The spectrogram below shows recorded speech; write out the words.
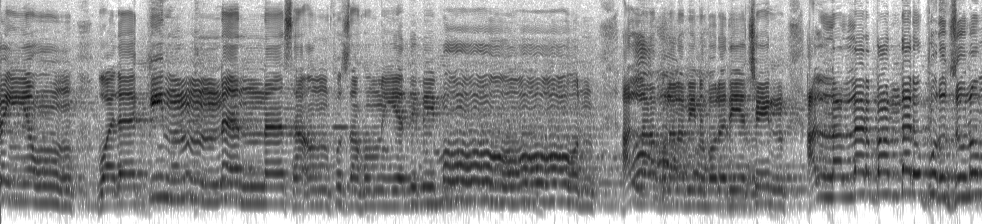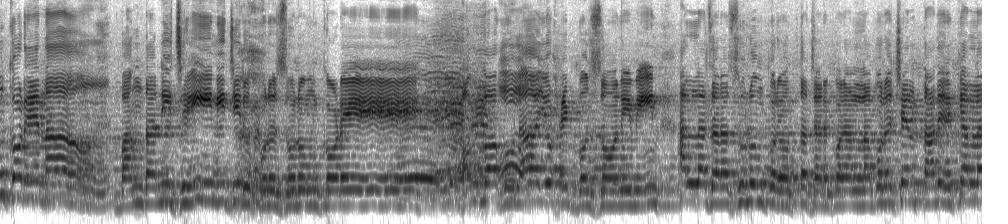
শাইয়্যান ওয়ালাকিন্নান নাস আনফুসাহুম আল্লাহ রাব্বুল আলামিন বলে দিয়েছেন, আল্লাহ আল্লাহর বান্দার উপর জুলুম করে না। বান্দা নিজেই নিজের উপর জুলুম করে। আল্লাহু আল্লাহ যারা জুলুম করে, অত্যাচার করে, আল্লাহ বলেছেন, তাদেরকে আল্লাহ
